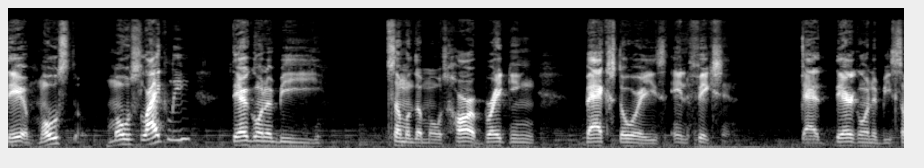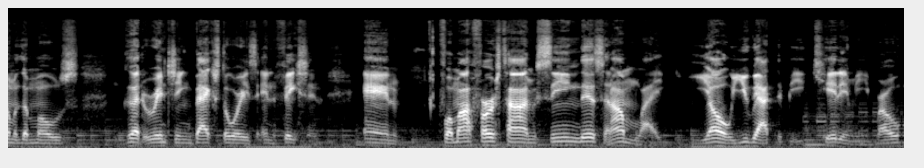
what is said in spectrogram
They're most most likely they're gonna be some of the most heartbreaking backstories in fiction. That they're going to be some of the most gut wrenching backstories in fiction. And for my first time seeing this, and I'm like, yo, you got to be kidding me, bro.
